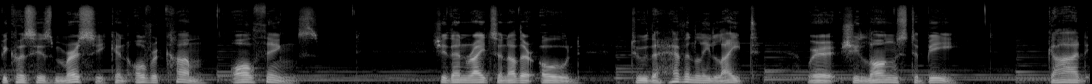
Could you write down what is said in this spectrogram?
because His mercy can overcome all things. She then writes another ode to the heavenly light where she longs to be. God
